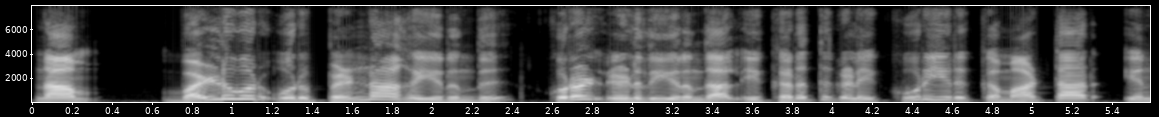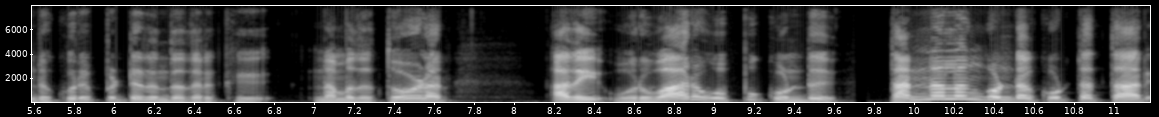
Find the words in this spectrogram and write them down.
நாம் வள்ளுவர் ஒரு பெண்ணாக இருந்து குரல் எழுதியிருந்தால் இக்கருத்துக்களை கூறியிருக்க மாட்டார் என்று குறிப்பிட்டிருந்ததற்கு நமது தோழர் அதை ஒருவாறு ஒப்புக்கொண்டு தன்னலங்கொண்ட கூட்டத்தார்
